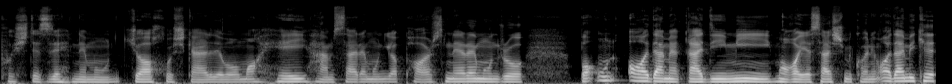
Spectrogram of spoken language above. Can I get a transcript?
پشت ذهنمون جا خوش کرده و ما هی همسرمون یا پارتنرمون رو با اون آدم قدیمی مقایسش می‌کنیم. آدمی که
